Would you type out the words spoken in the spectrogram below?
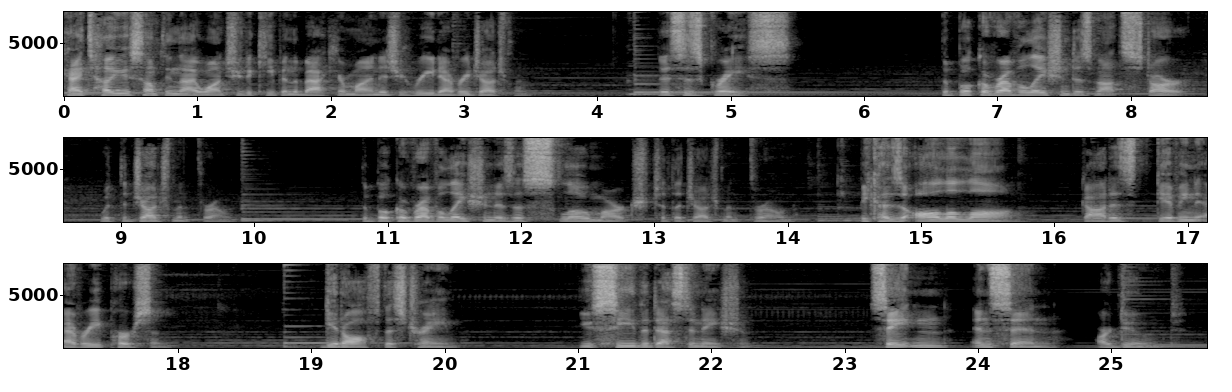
Can I tell you something that I want you to keep in the back of your mind as you read every judgment? This is grace. The book of Revelation does not start with the judgment throne. The book of Revelation is a slow march to the judgment throne because all along, God is giving every person get off this train you see the destination. Satan and sin are doomed.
